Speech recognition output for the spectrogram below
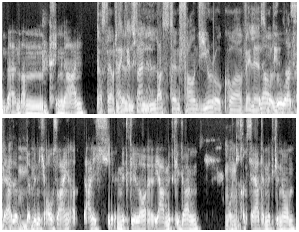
ähm, am fing da an. Das wäre auch diese Lost and Found Eurocore-Welle. Genau, so sowas. Ja, da, da, bin ich auch so ein, eigentlich mitge ja, mitgegangen auch mhm. Konzerte mitgenommen.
